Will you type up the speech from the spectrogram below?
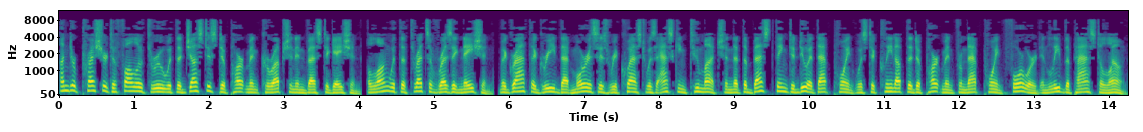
Under pressure to follow through with the Justice Department corruption investigation, along with the threats of resignation, McGrath agreed that Morris's request was asking too much and that the best thing to do at that point was to clean up the department from that point forward and leave the past alone.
